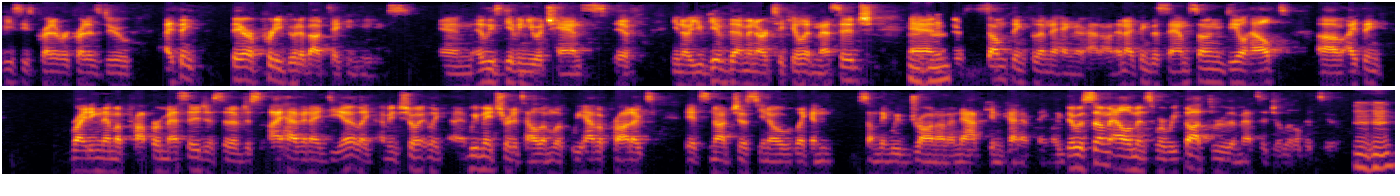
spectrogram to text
VC's credit where credit's due. I think they are pretty good about taking meetings and at least giving you a chance if you know you give them an articulate message and mm-hmm. there's something for them to hang their hat on. And I think the Samsung deal helped. Um, I think writing them a proper message instead of just I have an idea. Like I mean, showing like we made sure to tell them, look, we have a product. It's not just you know like an something we've drawn on a napkin kind of thing. Like there was some elements where we thought through the message a little bit too. Mm-hmm.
